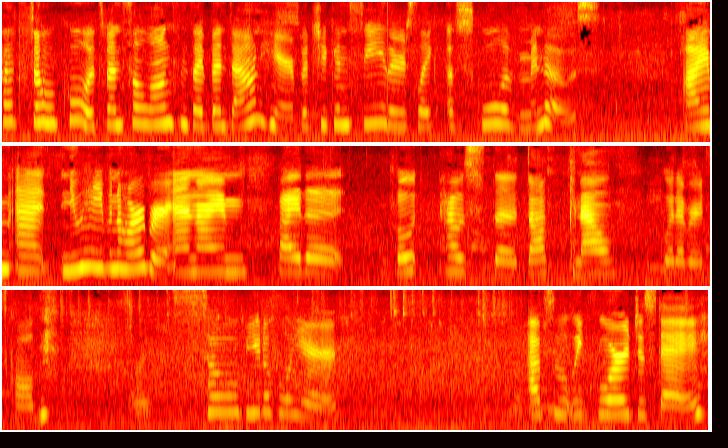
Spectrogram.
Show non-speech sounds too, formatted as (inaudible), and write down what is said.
That's so cool. It's been so long since I've been down here, but you can see there's like a school of minnows. I'm at New Haven Harbor and I'm by the boat house, the dock canal, whatever it's called. (laughs) so beautiful here. Absolutely gorgeous day.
